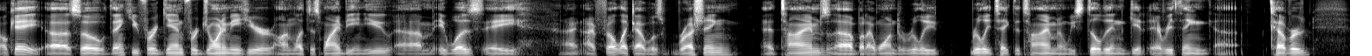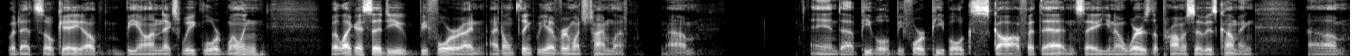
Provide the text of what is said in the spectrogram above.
Okay. Uh, so thank you for again for joining me here on Let This Mind Be in You. Um, it was a, I, I felt like I was rushing at times, uh, but I wanted to really, really take the time, and we still didn't get everything uh, covered but that's okay. I'll be on next week, Lord willing. But like I said to you before, I, I don't think we have very much time left. Um, and uh, people, before people scoff at that and say, you know, where's the promise of his coming? Um,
